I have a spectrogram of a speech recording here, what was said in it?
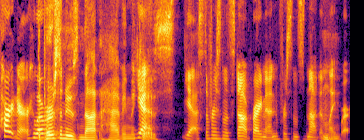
partner whoever the person who's not having the yes, kid yes the person that's not pregnant the person that's not in mm-hmm. labor.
